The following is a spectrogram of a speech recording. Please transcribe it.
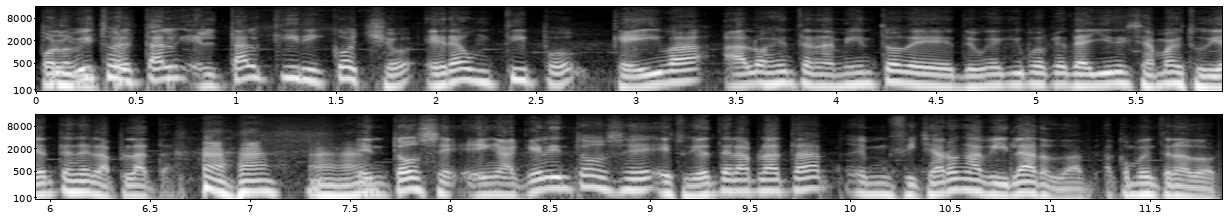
Por lo visto el tal el tal Quiricocho era un tipo que iba a los entrenamientos de, de un equipo que de allí que se llama Estudiantes de La Plata. Ajá, ajá. Entonces, en aquel entonces, Estudiantes de La Plata em, ficharon a Bilardo a- como entrenador.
